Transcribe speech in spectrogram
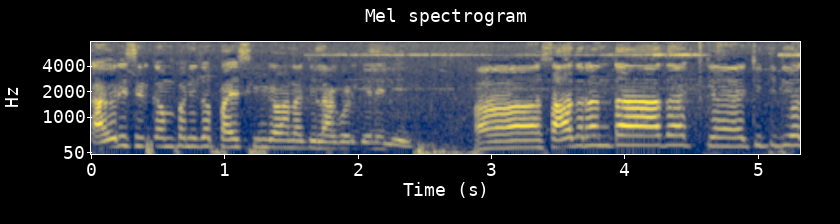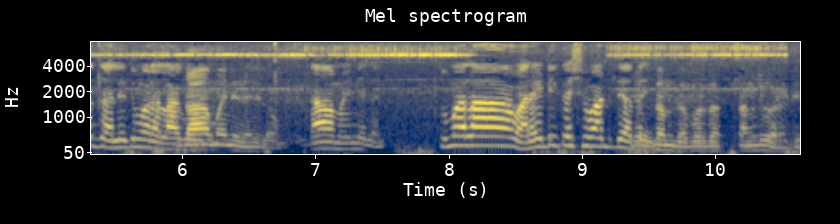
कावेरी सीड कंपनीचं पायस्किंग या वाहनाची लागवड केलेली आहे. अं, साधारणतः आता क- किती दिवस झाले तुम्हाला दहा लागवड महिने झाले लावून दहा महिने झाले. तुम्हाला व्हरायटी कशी वाटते आता ही? एकदम जबरदस्त चांगली व्हरायटी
